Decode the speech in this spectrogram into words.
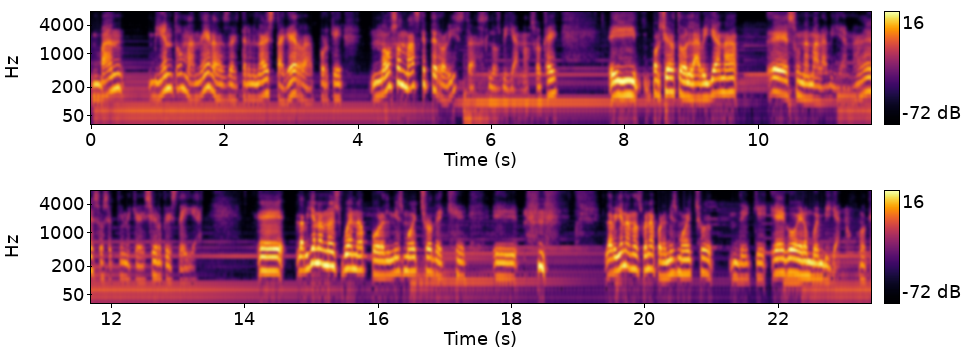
van viendo maneras de terminar esta guerra, porque no son más que terroristas los villanos, ¿ok? Y por cierto, la villana es una mala villana, eso se tiene que decir desde ya. Eh, la villana no es buena por el mismo hecho de que... Eh, la villana no es buena por el mismo hecho de que Ego era un buen villano, ¿ok?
